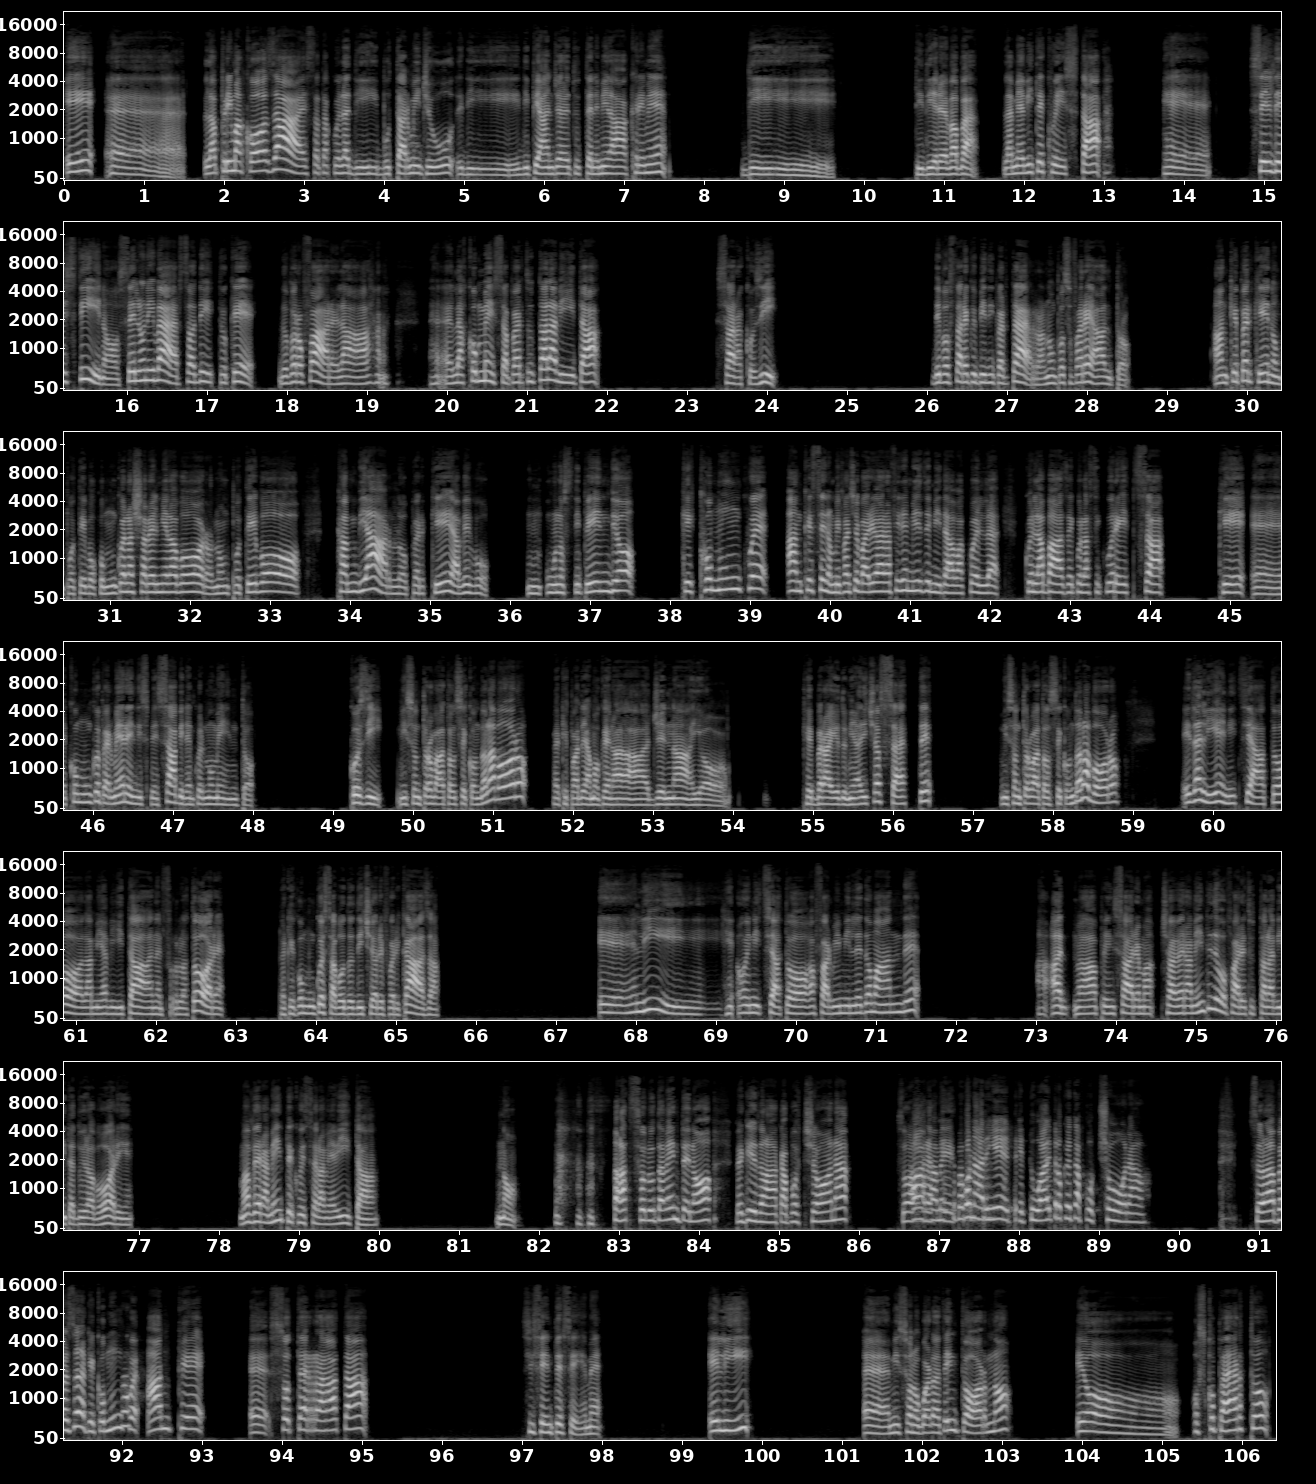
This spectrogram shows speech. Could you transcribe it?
e eh, la prima cosa è stata quella di buttarmi giù, di, di piangere tutte le mie lacrime, di, di dire vabbè, la mia vita è questa e se il destino, se l'universo ha detto che dovrò fare la, eh, la commessa per tutta la vita, sarà così. Devo stare coi piedi per terra, non posso fare altro anche perché non potevo comunque lasciare il mio lavoro, non potevo cambiarlo perché avevo un, uno stipendio che comunque, anche se non mi faceva arrivare a fine mese, mi dava quel, quella base, quella sicurezza che eh, comunque per me era indispensabile in quel momento. Così mi sono trovato un secondo lavoro, perché parliamo che era gennaio, febbraio 2017, mi sono trovato un secondo lavoro e da lì è iniziato la mia vita nel frullatore, perché comunque stavo 12 ore fuori casa. E lì ho iniziato a farmi mille domande, a, a, a pensare, ma cioè veramente devo fare tutta la vita due lavori? Ma veramente questa è la mia vita? No, assolutamente no, perché io sono una capocciona So, ah, ma proprio un ariete, tu altro che capocciona. Sono una persona che comunque anche eh, sotterrata si sente seme. E lì eh, mi sono guardata intorno e ho, ho scoperto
